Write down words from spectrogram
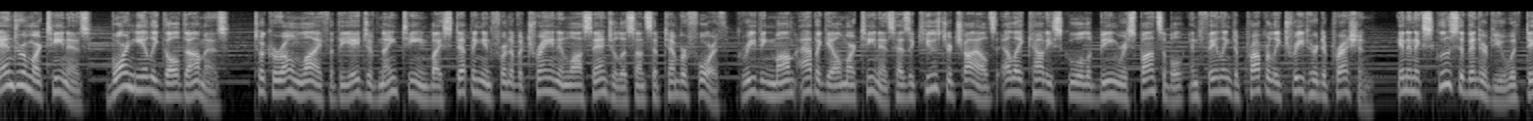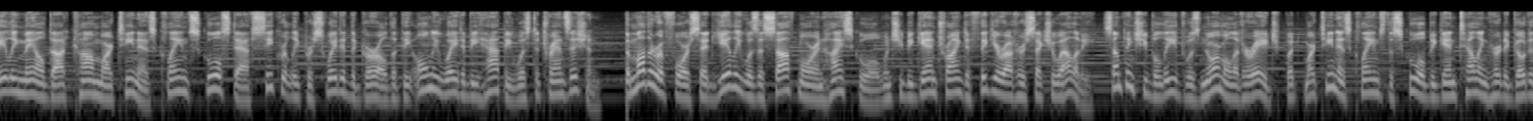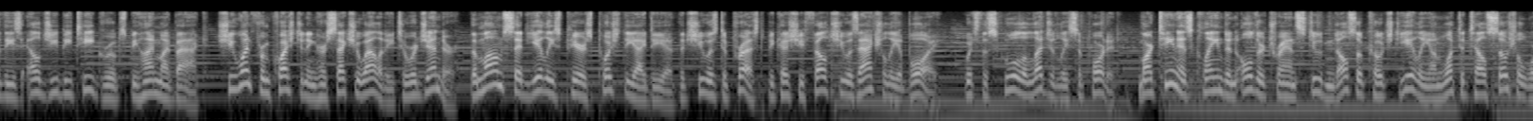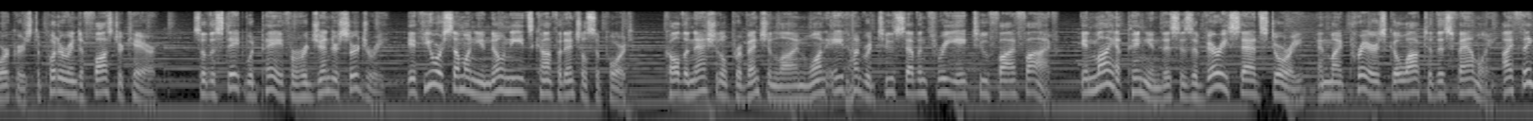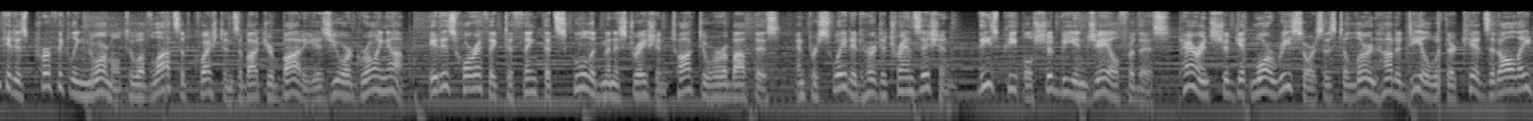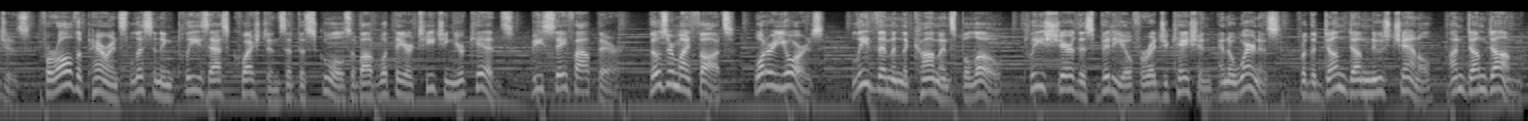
Andrew Martinez, born Yaeli Galdames, took her own life at the age of 19 by stepping in front of a train in Los Angeles on September 4. Grieving mom Abigail Martinez has accused her child's LA County school of being responsible and failing to properly treat her depression. In an exclusive interview with DailyMail.com, Martinez claimed school staff secretly persuaded the girl that the only way to be happy was to transition. The mother of four said Yaeli was a sophomore in high school when she began trying to figure out her sexuality, something she believed was normal at her age, but Martinez claims the school began telling her to go to these LGBT groups behind my back. She went from questioning her sexuality to her gender. The mom said Yaeli's peers pushed the idea that she was depressed because she felt she was actually a boy, which the school allegedly supported. Martinez claimed an older trans student also coached Yaeli on what to tell social workers to put her into foster care, so the state would pay for her gender surgery. If you or someone you know needs confidential support, call the National Prevention Line 1 800 273 8255. In my opinion, this is a very sad story, and my prayers go out to this family. I think it is perfectly normal to have lots of questions about your body as you are growing up. It is horrific to think that school administration talked to her about this and persuaded her to transition. These people should be in jail for this. Parents should get more resources to learn how to deal with their kids at all ages. For all the parents listening, please ask questions at the schools about what they are teaching your kids. Be safe out there. Those are my thoughts. What are yours? Leave them in the comments below. Please share this video for education and awareness. For the Dumb Dumb News channel, I'm Dumb Dumb.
